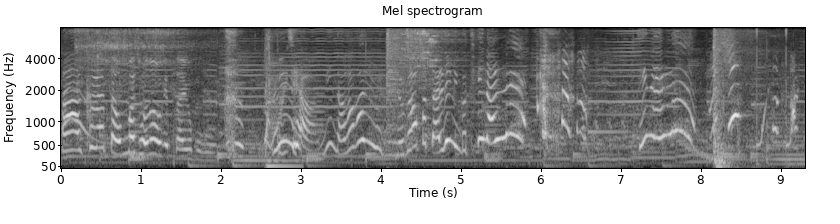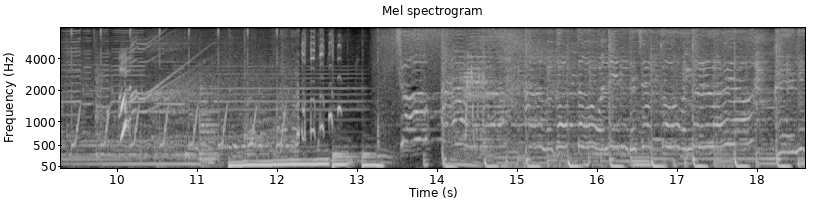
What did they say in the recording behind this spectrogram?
아 큰일 났다. 엄마 전화 오겠다. 이거 보고. 은지야 니? 나가가지고 너가 아빠 딸리는 거티 날래? 티 날래? 아무것도 아닌데 자꾸만 눌러요. 괜히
